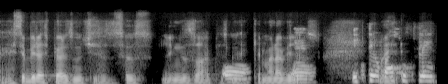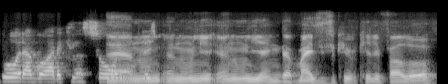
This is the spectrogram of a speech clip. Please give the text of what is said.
receber as piores notícias dos seus lindos lábios, né, é, né? Que é maravilhoso. É. E tem o mas, Baixo Esplendor agora, que lançou. É, eu não, eu, não li, eu não li ainda, mas isso que, que ele falou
